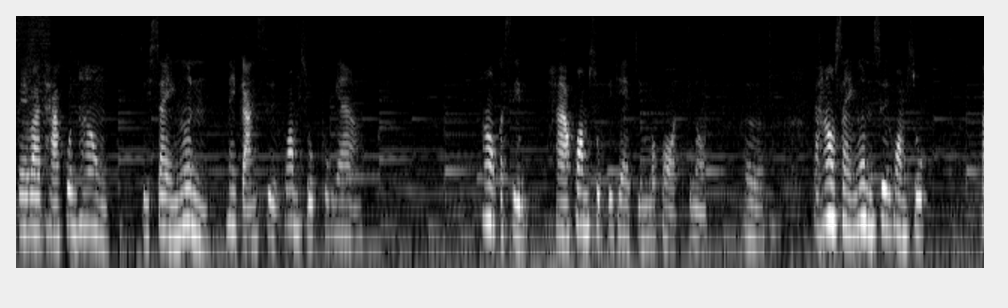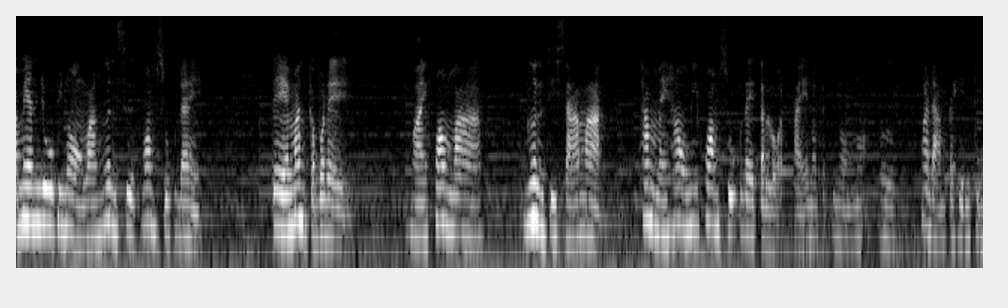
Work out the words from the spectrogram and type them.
แต่ว่าถ้าคนเฮาสิใส่เงินในการซื้อความสุขทุกอย่างเฮาก็สิหาความสุขที่แท้จริงบ่พอจ้ะพี่น้องเออ แต่เฮาใส่เงินซื้อความสุขก็แมนอยู่พี่น้องว่าเงินซื้อความสุขได้ แต่มันก็บ่ได้หมายความว่าเงินที่สามารถทำให้เฮามีความสุขได้ตลอดไปเนาะจ้ะพี่น้องเนาะเออมาดามก็เห็นถึง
